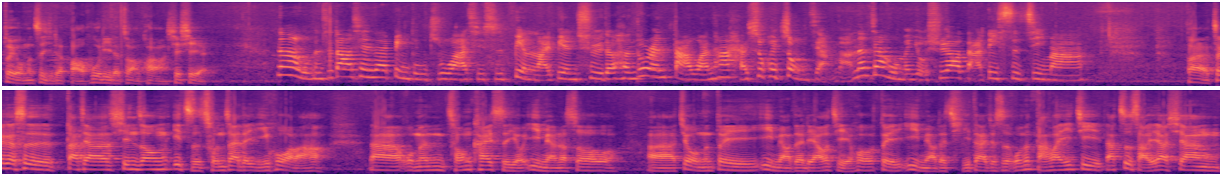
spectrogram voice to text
对我们自己的保护力的状况。谢谢。那我们知道现在病毒株啊，其实变来变去的，很多人打完它还是会中奖嘛。那这样我们有需要打第四剂吗？哎，这个是大家心中一直存在的疑惑了哈。那我们从开始有疫苗的时候啊，就我们对疫苗的了解或对疫苗的期待，就是我们打完一剂，那至少要像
